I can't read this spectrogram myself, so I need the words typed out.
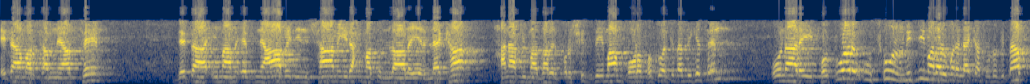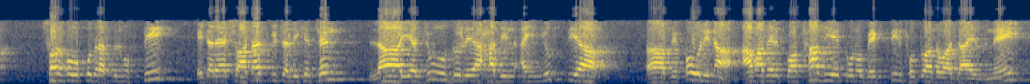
এটা আমার সামনে আছে, যেটা ইমাম এবনে আবেদিন স্বামী রহমাতুল্লাহ আলাইয়ের লেখা, হানাফি মাঝহাবের প্রসিদ্ধ ইমাম, বড় ফতুয়ার কিতাব লিখেছেন। ওনার এই ফতুয়ার উসুল, নীতিমালার উপরে লেখা ছোট কিতাব সর্ব কুদরাতুল মুফতি, এটার একশো আঠাশ পৃষ্ঠা লিখেছেন। আমাদের কথা দিয়ে কোনো ব্যক্তির ফতোয়া দেওয়া জায়েজ নেই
